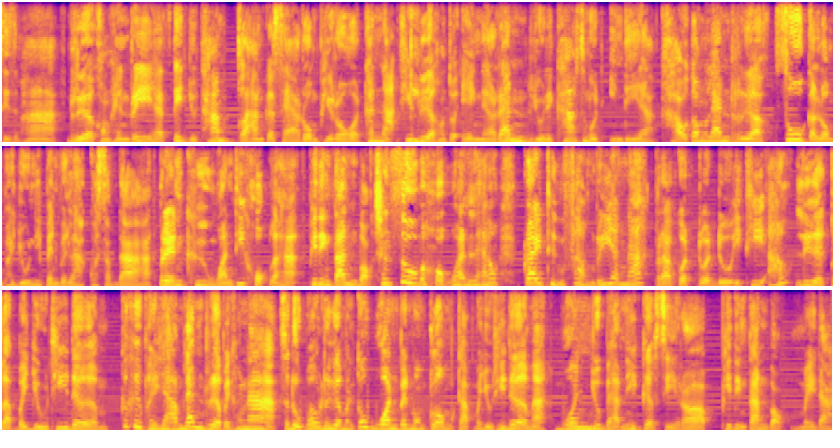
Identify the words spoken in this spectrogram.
1845 เรือของเฮนรี่ฮะติดอยู่ท่ามกลางกระแสลมพิโรธขณะที่เรือของตัวเองเนี่ยแล่นอยู่ในคาบสมุทรอินเดีย เขาต้องแล่นเรือสู้กับลมพายุนี้เป็นเวลากว่าสัปดาห์ประเด็นคือวันที่ 6 แล้วฮะพิดดิงตันบอกฉันสู้มา 6 วันแล้ว ใกล้ถึงฝั่งหรือยังนะ ปรากฏตรวจดูอีกทีเอ้าเรือกลับมาอยู่ที่เดิม ก็คือพยายามแล่นเรือไปข้างหน้า สรุปว่าเรือมันก็วนเป็นวงกลมกลับมาอยู่ที่เดิมฮะวนอยู่แบบนี้เกือบสี่รอบพิดิงตันบอกไม่ได้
